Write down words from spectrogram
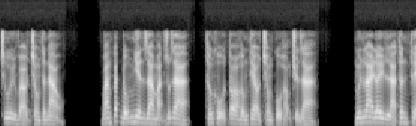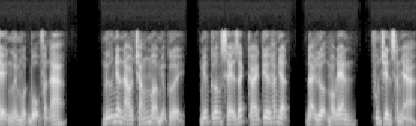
chui vào trong thân đao. Bang cắt đống nhiên ra mặt rút ra, thống khổ to hống theo trong cổ họng truyền ra. Nguyên lai、like、đây là thân thể ngươi một bộ phận a nữ nhân áo trắng mở miệng cười, miễn cưỡng xé rách cái kia hát nhận, đại lượng máu đen, phun trên sàn nhà.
